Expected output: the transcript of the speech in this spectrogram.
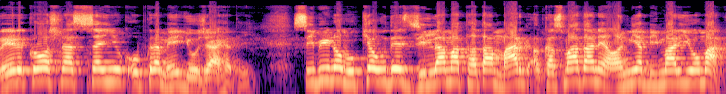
રેડ ક્રોસના સંયુક્ત ઉપક્રમે યોજાઈ હતી. શિબિરનો મુખ્ય ઉદ્દેશ જિલ્લામાં થતા માર્ગ અકસ્માત અને અન્ય બીમારીઓમાં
